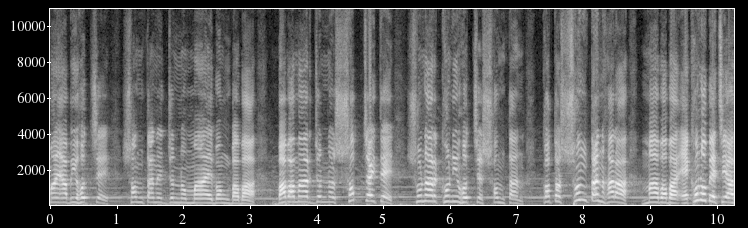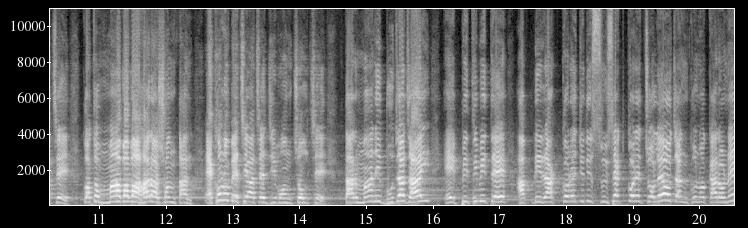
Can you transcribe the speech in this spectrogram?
মায়াবী হচ্ছে সন্তানের জন্য মা এবং বাবা। বাবা মার জন্য সবচাইতে সোনার খনি হচ্ছে সন্তান। কত সন্তান হারা মা বাবা এখনও বেঁচে আছে, কত মা বাবা হারা সন্তান এখনও বেঁচে আছে, জীবন চলছে। তার মানে বোঝা যায় এই পৃথিবীতে আপনি রাগ করে যদি সুইসাইড করে চলেও যান কোনো কারণে,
